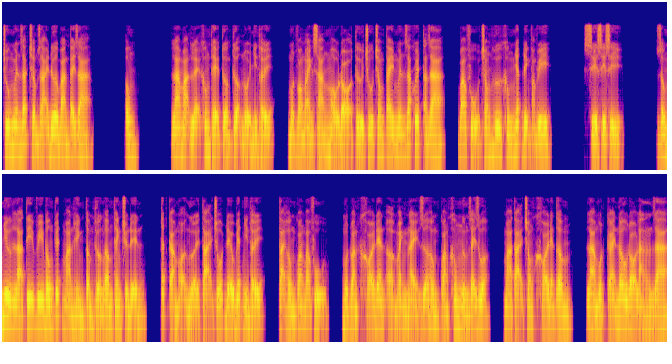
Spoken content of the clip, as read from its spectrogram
Chu nguyên giác chậm rãi đưa bàn tay ra. Ông. La mạn lệ không thể tưởng tượng nổi nhìn thấy, một vòng ánh sáng màu đỏ từ chu trong tay nguyên giác huyết tán ra, bao phủ trong hư không nhất định phạm vi. Ccc giống như là tivi bông tuyết màn hình tầm thường âm thanh truyền đến, tất cả mọi người tại chỗ đều biết nhìn thấy, tại hồng quang bao phủ, một đoàn khói đen ở mảnh này giữa hồng quang không ngừng dãy r mà tại trong khói đen tâm, là một cái nâu đỏ làn da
